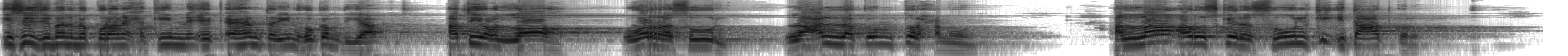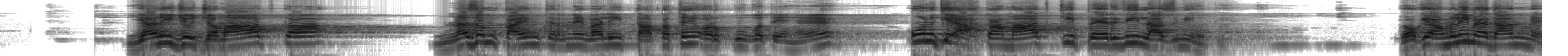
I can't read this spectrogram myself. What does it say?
اسی ضمن میں قرآن حکیم نے ایک اہم ترین حکم دیا عطی اللہ ور رسول ترحمون۔ اللہ اور اس کے رسول کی اطاعت کرو۔ یعنی جو جماعت کا نظم قائم کرنے والی طاقتیں اور قوتیں ہیں، ان کے احکامات کی پیروی لازمی ہوتی ہے۔ کیونکہ عملی میدان میں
